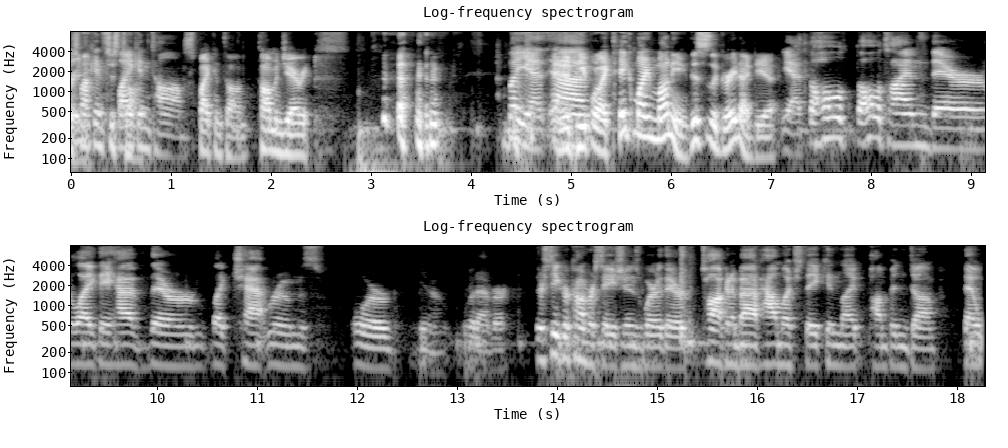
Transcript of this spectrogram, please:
Just fucking Just Spike Tom. and Tom. Spike and Tom. Tom and Jerry. But yeah, And then uh, people are like, take my money. This is a great idea. yeah, the whole the whole time they're like they have their like chat rooms or you know whatever their secret conversations where they're talking about how much they can like pump and dump that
